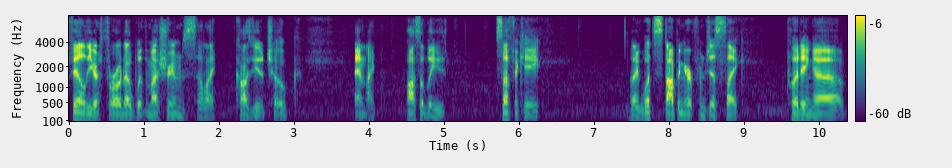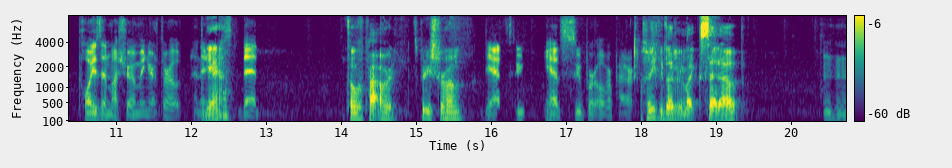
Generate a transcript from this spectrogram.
fill your throat up with mushrooms to like cause you to choke, and like possibly suffocate. Like, what's stopping her from just like putting a poison mushroom in your throat and then Yeah. you're just dead? It's overpowered. It's pretty strong, Yeah, it's, yeah, it's super overpowered. especially if you let her like set up. Mm-hmm.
